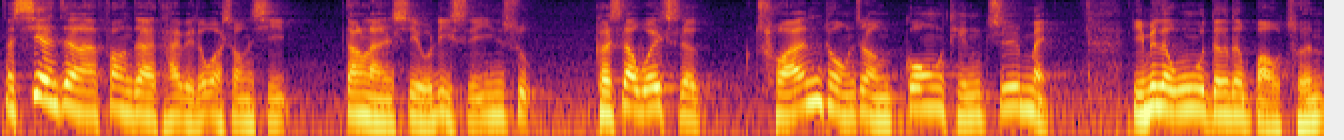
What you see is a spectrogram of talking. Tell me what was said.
那现在呢放在台北的外双溪，当然是有历史因素，可是它维持了传统这种宫廷之美，里面的文物等等保存，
